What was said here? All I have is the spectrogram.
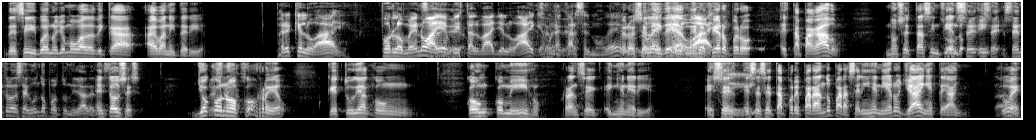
decir, bueno, yo me voy a dedicar a evanitería. Pero es que lo hay. Por lo menos ahí en Vista al Valle lo hay, que es una cárcel modelo. Pero esa es la idea, me refiero, pero está pagado. No se está sintiendo. centro de segunda oportunidad. Entonces, yo conozco reo que estudian con, con, mi hijo, Rancé, ingeniería. Ese, ese se está preparando para ser ingeniero ya en este año. ¿Tú ves?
